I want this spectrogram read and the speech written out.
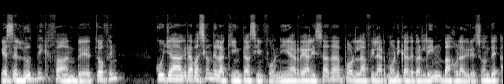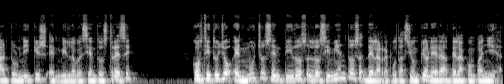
es Ludwig van Beethoven, cuya grabación de la Quinta Sinfonía realizada por la Filarmónica de Berlín bajo la dirección de Arthur Nikisch en 1913, constituyó en muchos sentidos los cimientos de la reputación pionera de la compañía.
